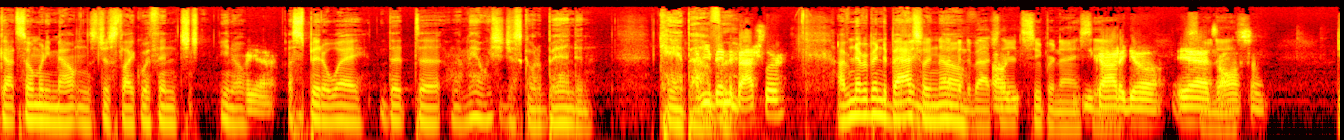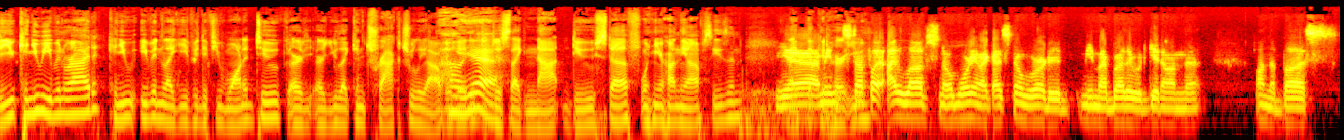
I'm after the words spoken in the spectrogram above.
got so many mountains just like within you know Oh, yeah. a spit away that uh man, we should just go to Bend and camp out. Have you been to Bachelor? I've never been to Bachelor, I've been, no. I've been to Bachelor. Oh, it's super nice. You yeah. gotta go. Yeah, So it's nice. awesome. Do you? Can you even ride? Can you even like even if you wanted to? Are are you like contractually obligated Oh, yeah. to just like not do stuff when you're on the off season? Yeah, that I mean stuff you? like I love snowboarding. Like I snowboarded. Me and my brother would get on the on the bus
